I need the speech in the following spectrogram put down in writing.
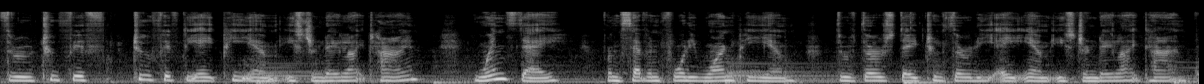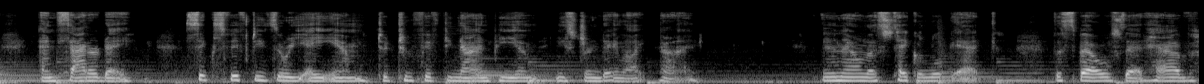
through 2:50 2:58 p.m. Eastern Daylight Time, Wednesday from 7:41 p.m. through Thursday 2:30 a.m. Eastern Daylight Time, and Saturday 6:53 a.m. to 2:59 p.m. Eastern Daylight Time. And now let's take a look at the spells that have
